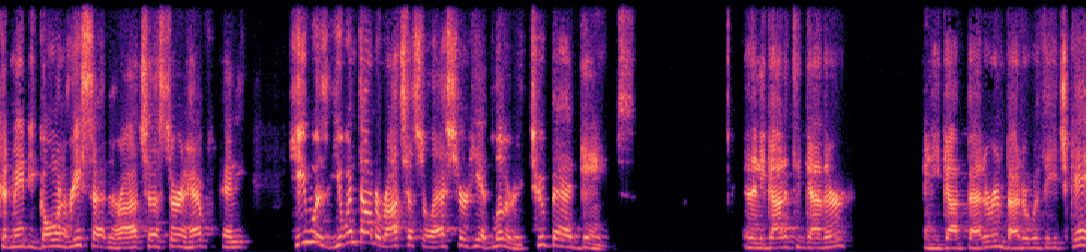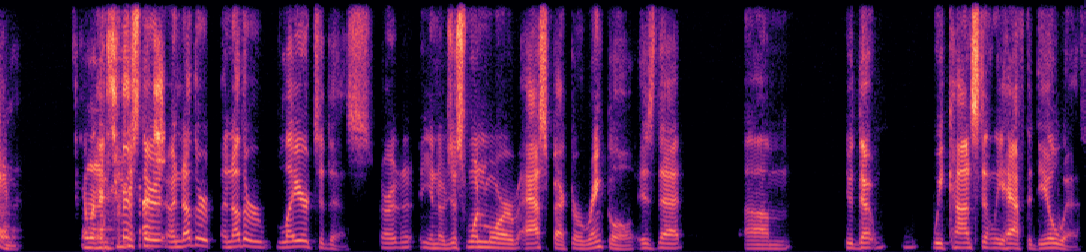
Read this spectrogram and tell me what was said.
could maybe go and reset in Rochester and have and he, was he went down to Rochester last year. He had literally two bad games and then he got it together and he got better and better with each game. And when and the Chris, there's another another layer to this, or you know, just one more aspect or wrinkle is that um, that we constantly have to deal with,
